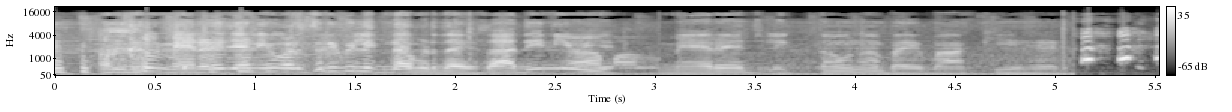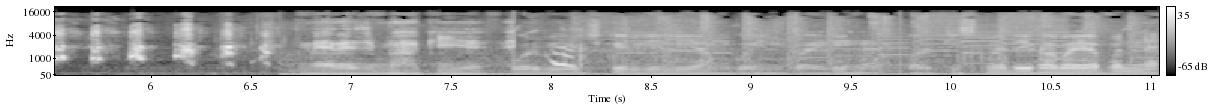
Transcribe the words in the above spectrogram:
uncle marriage anniversary भी लिखना पड़ता है शादी नहीं हुई है। मैरिज लिखता हूँ ना भाई बाकी है। मैरिज बाकी है। और भी के लिए हमको इंक्वायरी है और किसमें देखा भाई अपन ने?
